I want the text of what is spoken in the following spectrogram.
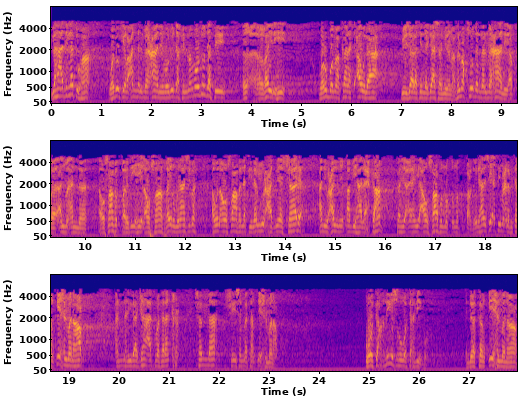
لها أدلتها. وذكر أن المعاني موجودة في الماء موجودة في غيره وربما كانت أولى بإزالة النجاسة من الماء. فالمقصود أن المعاني أن الأوصاف الطردية هي الأوصاف غير مناسبة أو الأوصاف التي لم يعد من الشارع أن يعلق بها الأحكام فهي هي أوصاف مضطردة ولهذا سيأتي معنا في تنقيح المنار أنه إذا جاءك مثلا سمى شيء سمى تنقيح المنار وتخليصه وتهذيبه. عندنا تنقيح المنار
